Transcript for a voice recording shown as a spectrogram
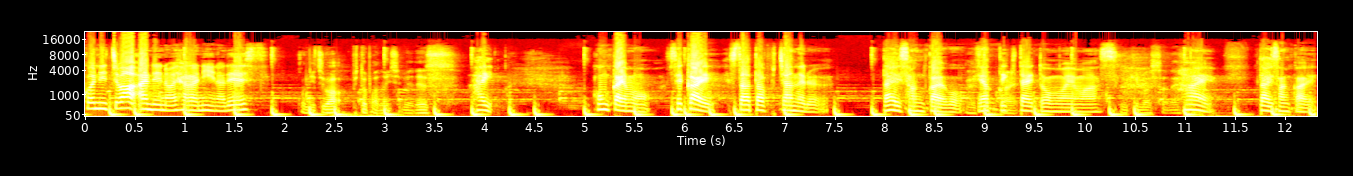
こんにちは、アンリの江原ニーナです。こんにちは、ピトパの石部です。はい。今回も世界スタートアップチャンネル第3回をやっていきたいと思います。続きましたね。はい。第3回。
